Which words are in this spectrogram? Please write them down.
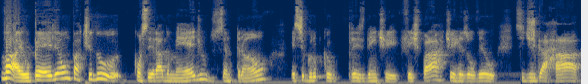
Vai, o PL é um partido considerado médio, do centrão. Esse grupo que o presidente fez parte resolveu se desgarrar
